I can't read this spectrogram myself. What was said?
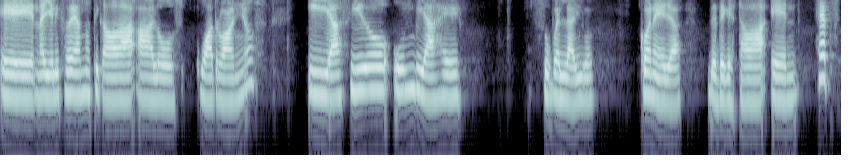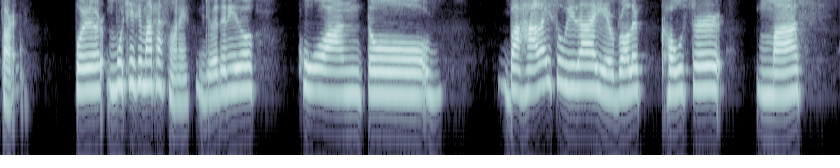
Eh, Nayeli fue diagnosticada a los cuatro años y ha sido un viaje súper largo con ella desde que estaba en Head Start. Por muchísimas razones. Yo he tenido cuanto bajada y subida y el roller coaster más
